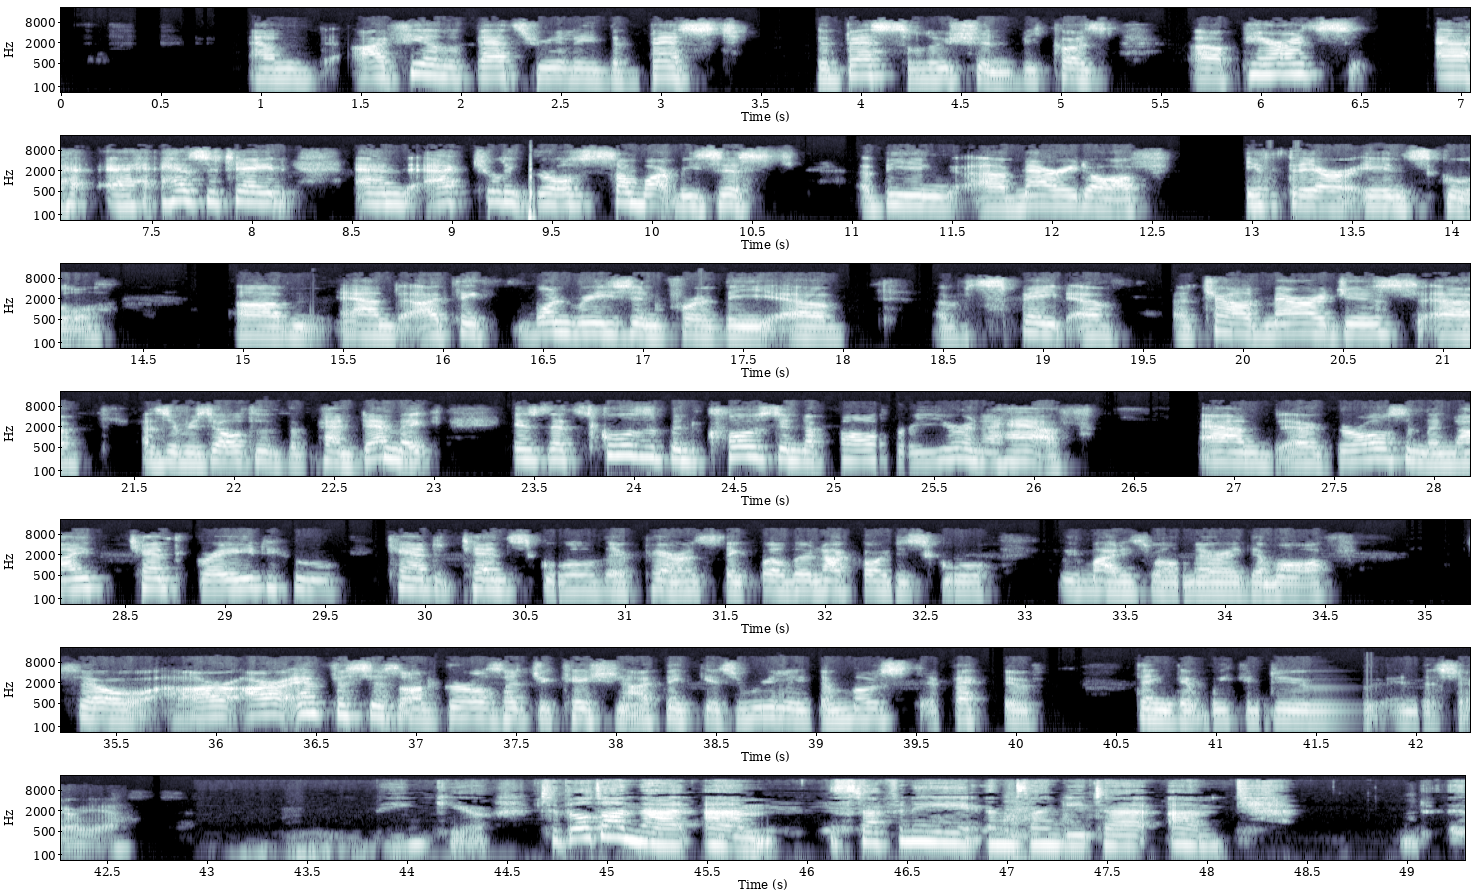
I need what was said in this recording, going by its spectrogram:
And I feel that that's really the best the best solution because uh, parents uh, hesitate and actually girls somewhat resist uh, being uh, married off if they are in school. Um, and I think one reason for the uh, spate of uh, child marriages as a result of the pandemic is that schools have been closed in Nepal for a year and a half. And girls in the ninth, 10th grade who can't attend school, their parents think, well, they're not going to school. We might as well marry them off. So our, our emphasis on girls' education, I think, is really the most effective thing that we can do in this area. Thank you. To build on that, um, Stephanie and Sangeeta, um,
